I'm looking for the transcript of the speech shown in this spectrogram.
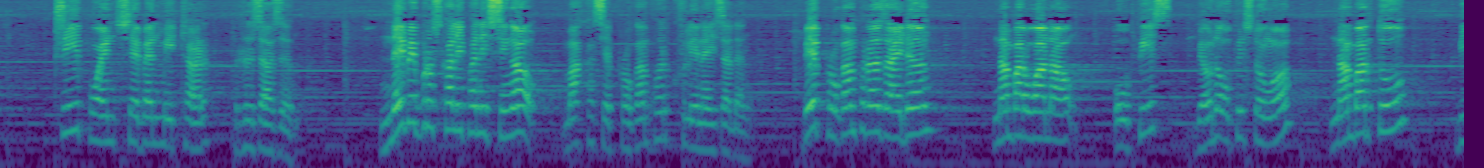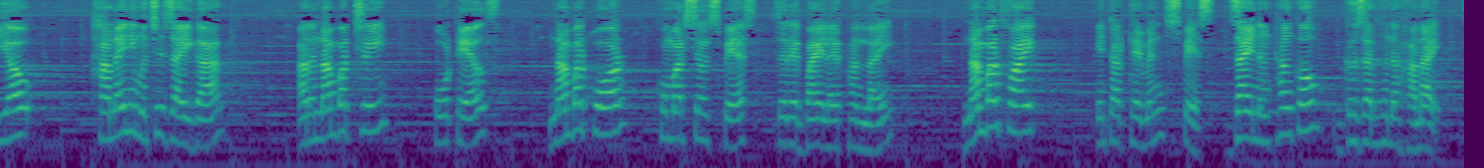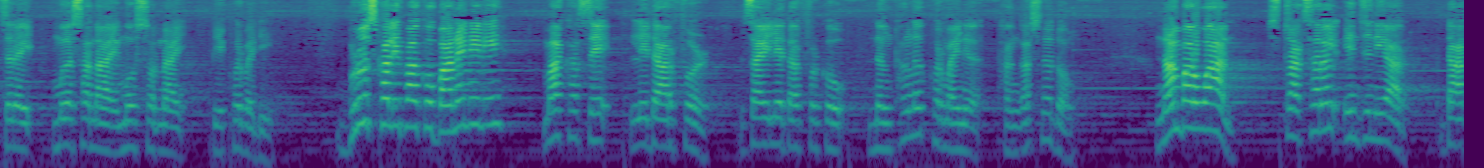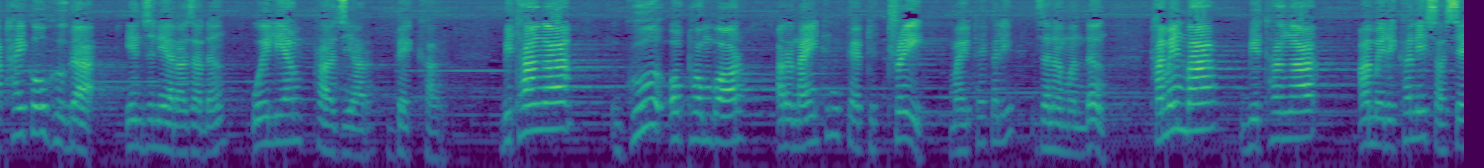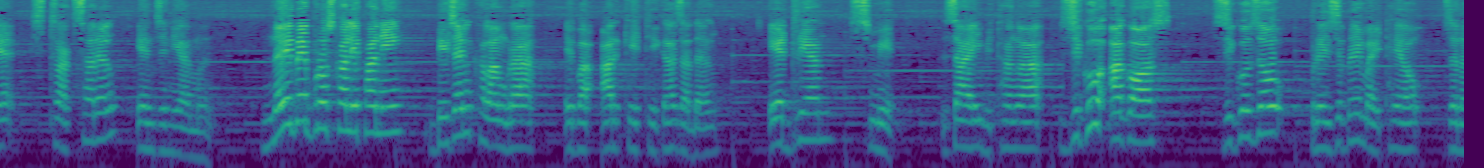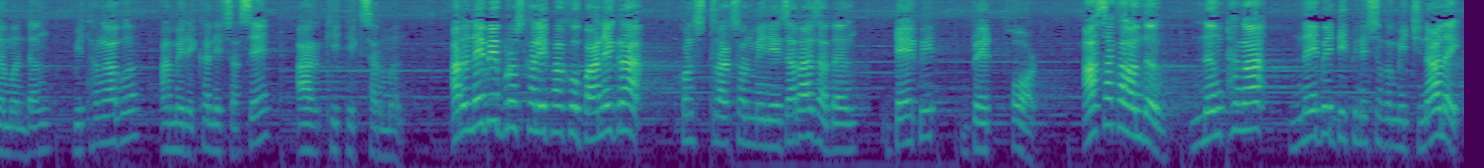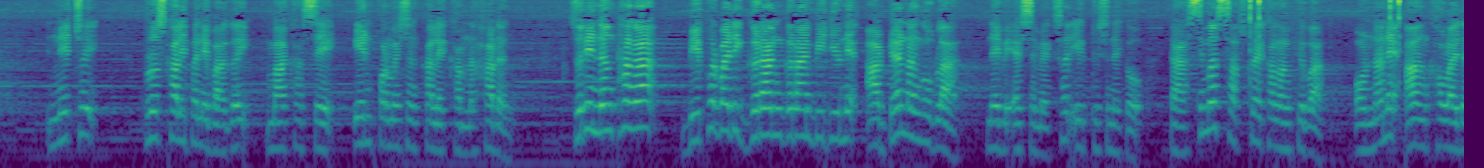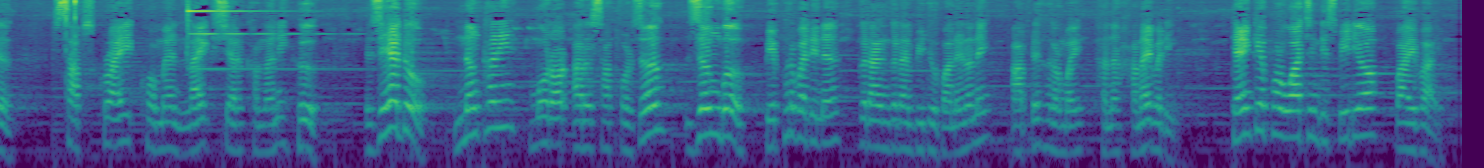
3.7 मिटार रोजाजों नैबे ब्रुज खालिफानि सिङाव माखासे प्रग्रामफोर खुलिनाय जादों बे प्रग्रामफोरा जाहैदों नाम्बार वानआव अफिस बेयावनो अफिस दङ नाम्बार टु बेयाव थानायनि मोनसे जायगा आरो number three hotels number four commercial space जेरै बायलाय फानलाय नाम्बार फाइभ एन्टारटेनमेन्ट स्पेस जाय नोंथांखौ गोजोन होनो हानाय, जेरै मोसानाय, मुसुरनाय, बेफोरबायदि। ब्रुज खालिफाखौ बानायनायनि माखासे लेदारफोर, जाय लेदारफोरखौ नोंथांनो फोरमायनो थांगासिनो दं। नाम्बार वान स्ट्राक्चारेल इन्जिनियार दाथायखौ होग्रा इन्जिनियारा जादों उइलियाम फ्राजियार बेकार बिथाङा गु अक्ट'बर आरो 1953 मायथाइखालि जोनोम मोनदों। थामहिनबा बिथाङा आमेरिकानि सासे स्ट्राक्चारेल इन्जिनियारमोन। नैबे ब्रज खालिफानि डिज़ाइन खालामग्रा एबा आर्किटेक्टआ जादों एड्रियान स्मिथ, जाय बिथाङा जिगु आगष्ट जिगुजौ ब्रैजिब्रै मायथाइयाव जोनोम मोनदों। बिथाङाबो आमेरिकानि सासे आर्किटेक्चारमोन। आरो नैबे ब्रज खालिफाखौ बानायग्रा कनस्ट्राक्सन मेनेजारा जादों डेभिड ब्रेडफर्ड। आसा खालामदों। नोंथाङा नैबे डिफिनेसनखौ मिथिनानै निसय ब्रुज खालिफानि बागै माखासे इनफरमेसन कालेक्ट खालामनो हादों। जुदि नोंथाङा बेफोरबायदि गोदान गोदान भिडिअनि आपडेट नांगौब्ला नैबे एस एम एक्सार इउटुब चेनेलखौ दासिमबो साबस्क्राइब खालामाखैबा अन्नानै आं खावलायदों। साबस्क्राइब, कमेन्ट, लाइक, शेयार खालामनानै हो। जिहेतु नोंथांनि मदद आरो सापर्टजों जोंबो बेफोरबायदिनो गोदान गोदान भिडिअ बानायनानै आपडेट होलांबाय थानो हानाय बायदि thank you for watching this video bye bye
